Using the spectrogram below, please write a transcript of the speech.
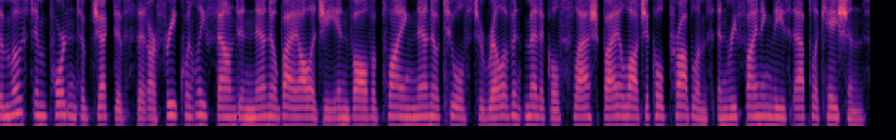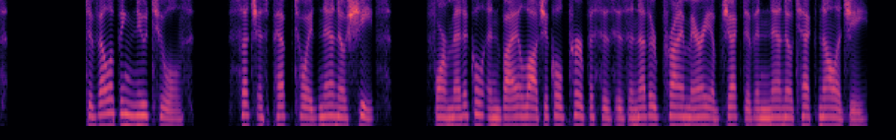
The most important objectives that are frequently found in nanobiology involve applying nanotools to relevant medical slash biological problems and refining these applications. Developing new tools, such as peptoid nanosheets, for medical and biological purposes is another primary objective in nanotechnology.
